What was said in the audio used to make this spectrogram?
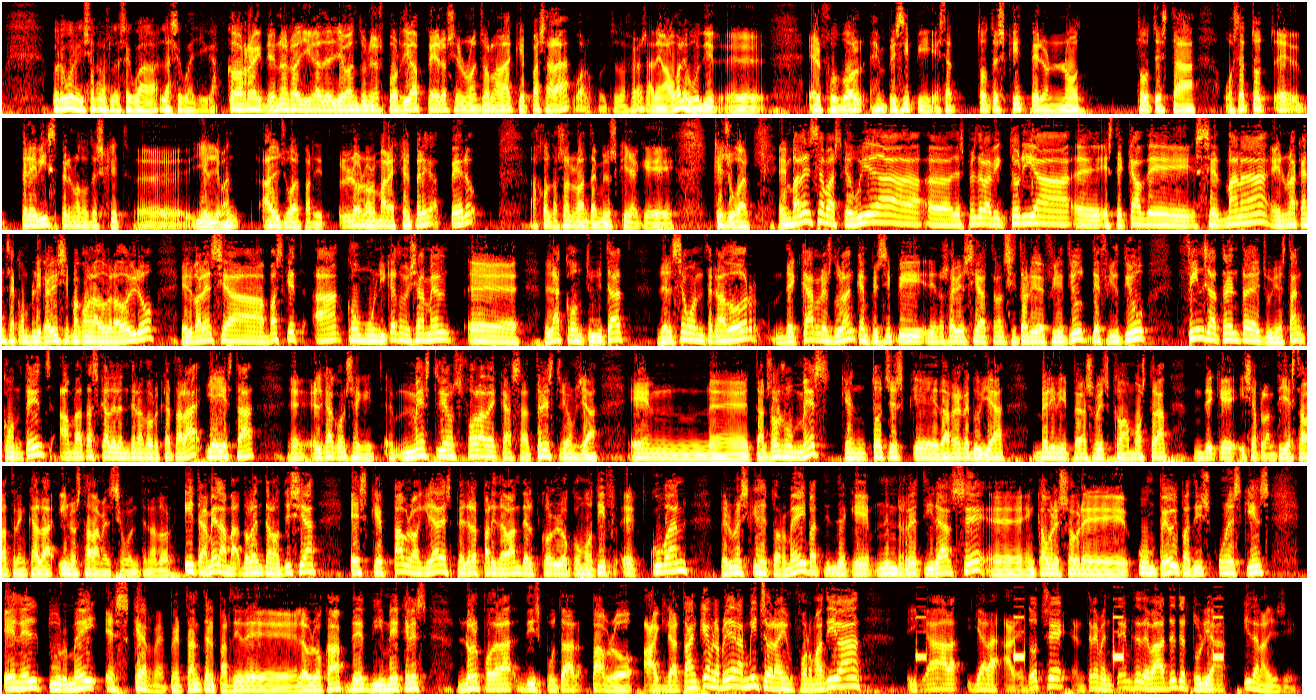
però bueno, això no és la seva, la seva lliga. Correcte, no és la Lliga del Llevant Unió Esportiva, però serà una jornada que passarà, bueno, de totes formes, anem a veure, vull dir, eh, el futbol, en principi, està tot escrit, però no tot està, o està tot eh, previst, però no tot escrit. Eh, I el Llevant ha de jugar el partit. Lo normal és que el prega, però, escolta, són 90 minuts que hi ha que, que jugar. En València Bàsquet, avui, eh, després de la victòria, eh, este cap de setmana, en una canxa complicadíssima com la d'Obradoiro, el València Bàsquet ha comunicat oficialment eh, la continuïtat del seu entrenador, de Carles Duran, que en principi no sabia si era transitori definitiu, definitiu fins al 30 de juny. Estan contents amb la tasca de l'entrenador català i ahí està eh, el que ha aconseguit. Més triomfs fora de casa, tres triomfs ja en eh, tan sols un mes, que en tots els que darrere duia Berimir Perasovic com a mostra de que aquesta plantilla estava trencada i no estava amb el seu entrenador. I també la dolenta notícia és que Pablo Aguilar es perdrà el partit davant del locomotiv eh, cuban per un esquins de turmell, va tindre que retirar-se eh, en caure sobre un peu i patís un esquins en el turmell esquerre. Per tant, el partit de l'Eurocup de dimecres no el podrà disputar Pablo Aguilar. Tanquem la primera mitja hora informativa i i ara a les 12 entrem en temps de debat, de tertúlia i d'anàlisi.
